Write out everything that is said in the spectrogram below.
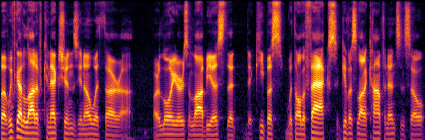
but we've got a lot of connections, you know, with our uh, our lawyers and lobbyists that that keep us with all the facts, give us a lot of confidence, and so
